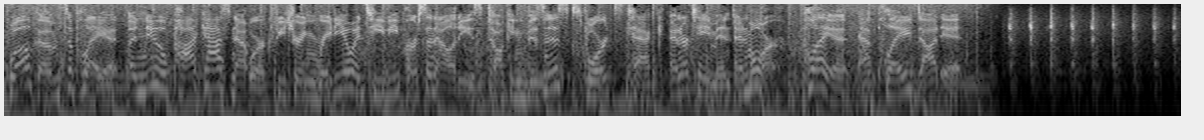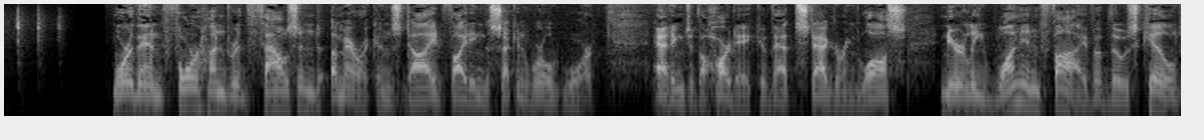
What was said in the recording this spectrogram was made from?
Welcome to Play It, a new podcast network featuring radio and TV personalities talking business, sports, tech, entertainment, and more. Play it at play.it. More than 400,000 Americans died fighting the Second World War. Adding to the heartache of that staggering loss, nearly one in five of those killed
